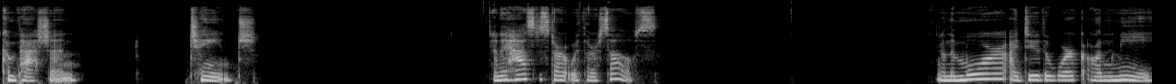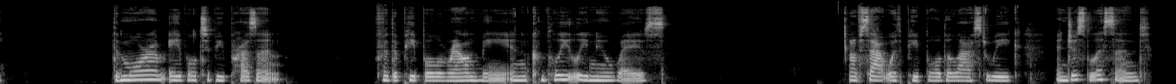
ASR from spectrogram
compassion, change. And it has to start with ourselves. And the more I do the work on me, the more I'm able to be present for the people around me in completely new ways. I've sat with people the last week and just listened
